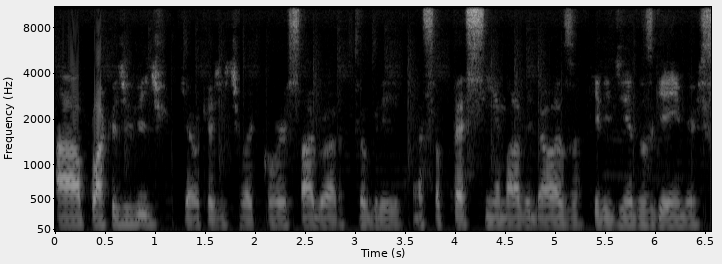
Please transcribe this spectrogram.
à placa de vídeo, que é o que a gente vai conversar agora sobre essa pecinha maravilhosa, queridinha dos gamers.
